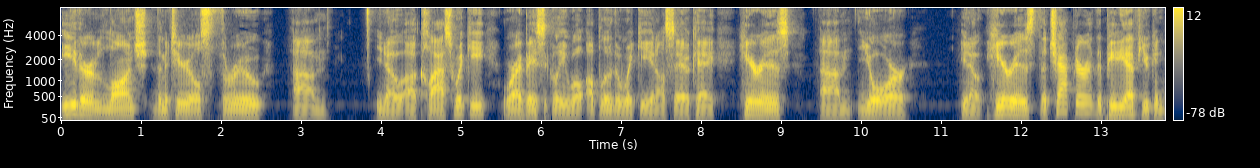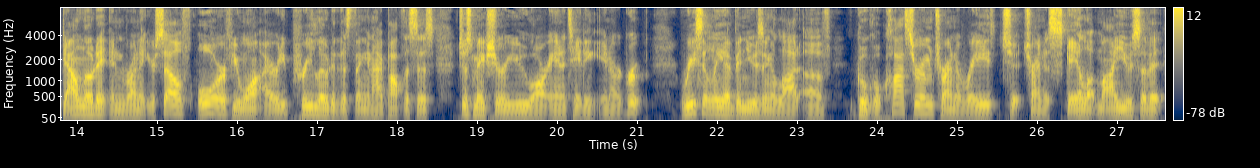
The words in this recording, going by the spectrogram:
either launch the materials through, um, you know, a class wiki where I basically will upload the wiki and I'll say, okay, here is um, your you know, here is the chapter, the PDF. You can download it and run it yourself. Or if you want, I already preloaded this thing in Hypothesis. Just make sure you are annotating in our group. Recently, I've been using a lot of Google Classroom, trying to raise, trying to scale up my use of it.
